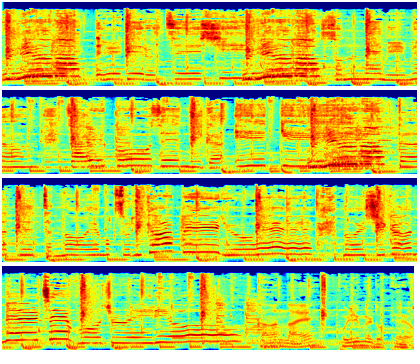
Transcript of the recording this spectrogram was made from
울륨을 그렇듯이 울륨 손 내밀면 닿을 곳 에 네가 있기 울륨 따뜻한 너의 목소리가 필요해. 너의 시간을 채워줄 radio. 강한나의 볼륨을 높여요.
